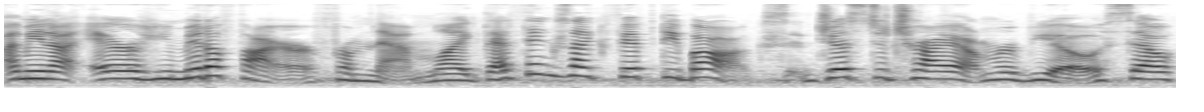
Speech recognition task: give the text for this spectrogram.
I mean, an air humidifier from them. Like, that thing's like 50 bucks just to try out and review. So,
